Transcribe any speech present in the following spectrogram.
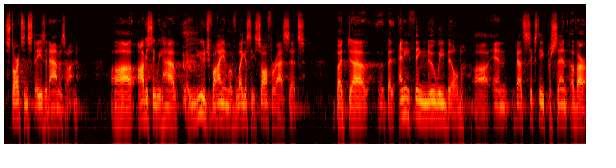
starts and stays at Amazon. Uh, obviously, we have a huge volume of legacy software assets, but, uh, but anything new we build, and about 60% of our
